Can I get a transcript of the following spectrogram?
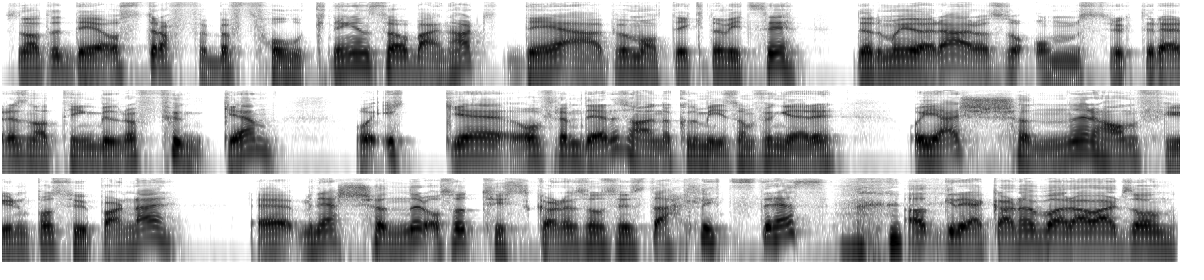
Sånn at det å straffe befolkningen så beinhardt, det er på en måte ikke noe vits i. Det du må gjøre, er å omstrukturere sånn at ting begynner å funke igjen. Og, ikke, og fremdeles ha en økonomi som fungerer. Og jeg skjønner han fyren på superen der. Eh, men jeg skjønner også tyskerne som syns det er litt stress. At grekerne bare har vært sånn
